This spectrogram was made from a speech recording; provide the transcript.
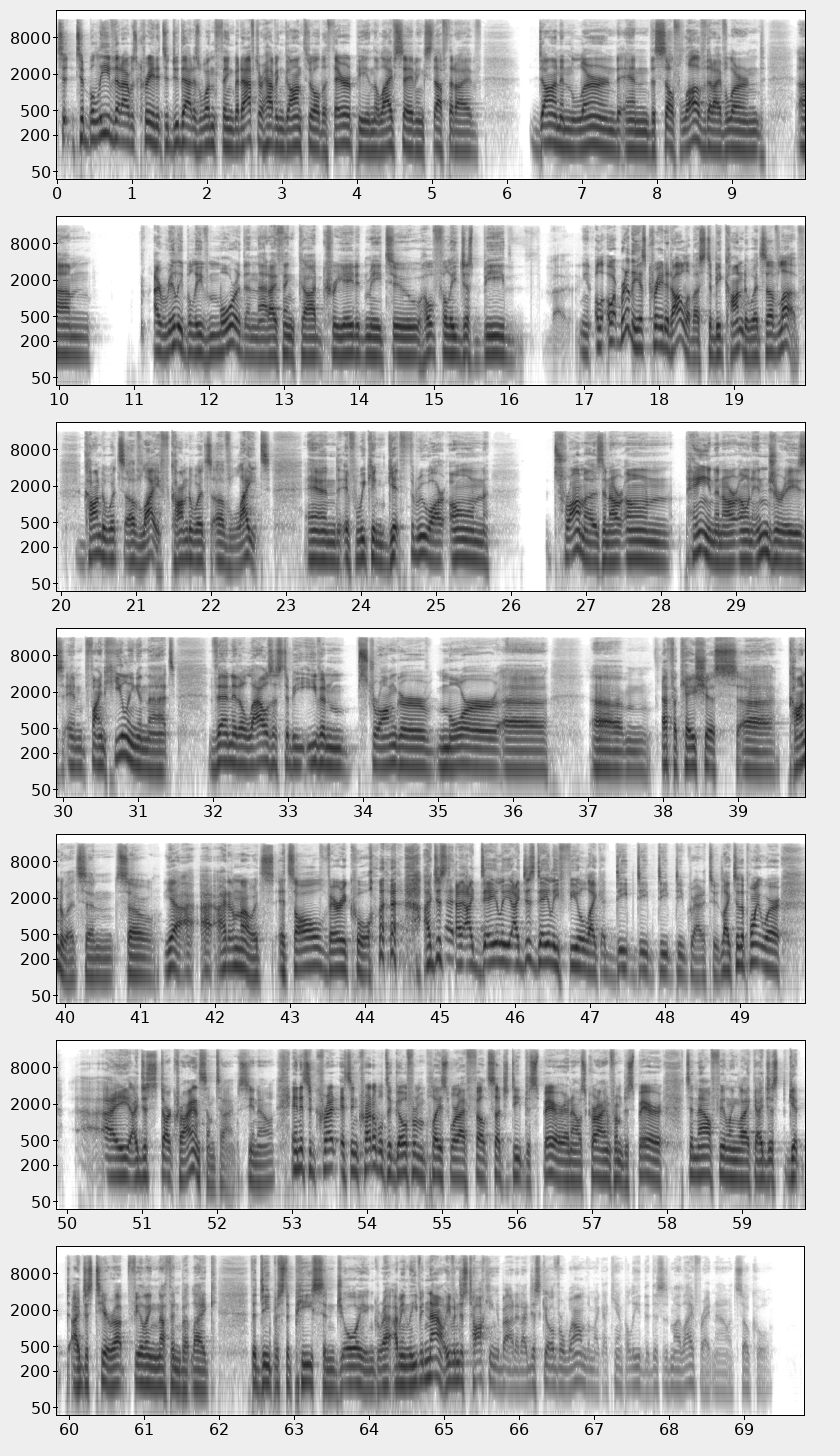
to, to believe that I was created to do that is one thing, but after having gone through all the therapy and the life saving stuff that I've done and learned and the self love that I've learned, um, I really believe more than that. I think God created me to hopefully just be, uh, you know, or really has created all of us to be conduits of love, conduits of life, conduits of light. And if we can get through our own traumas and our own pain and our own injuries and find healing in that, then it allows us to be even stronger, more uh, um, efficacious uh, conduits. And so, yeah, I, I, I don't know. It's it's all very cool. I just I, I daily I just daily feel like a deep, deep, deep, deep gratitude, like to the point where I I just start crying sometimes, you know. And it's incre- it's incredible to go from a place where I felt such deep despair and I was crying from despair to now feeling like I just get I just tear up feeling nothing but like the deepest of peace and joy and I mean even now even just talking about it I just get overwhelmed. I'm like I can't believe that this is my life right now. It's so cool.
